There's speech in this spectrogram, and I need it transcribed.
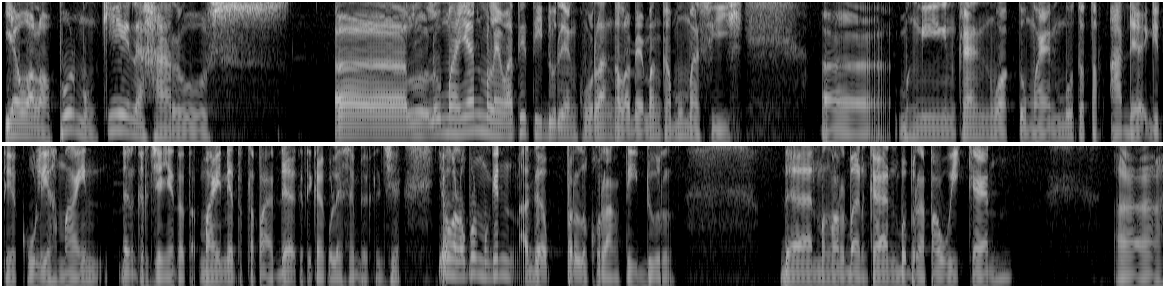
Ya walaupun mungkin harus uh, lumayan melewati tidur yang kurang kalau memang kamu masih uh, menginginkan waktu mainmu tetap ada gitu ya kuliah main dan kerjanya tetap mainnya tetap ada ketika kuliah sambil kerja. Ya walaupun mungkin agak perlu kurang tidur dan mengorbankan beberapa weekend uh,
